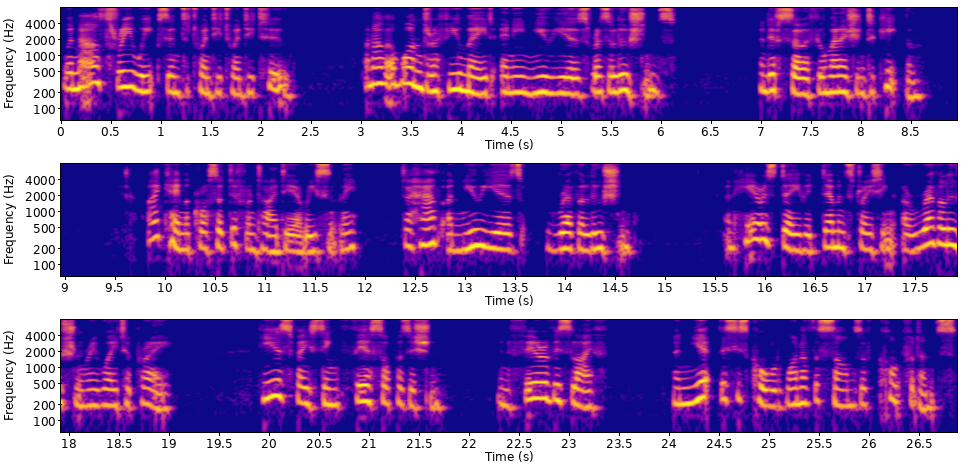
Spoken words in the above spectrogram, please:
We're now three weeks into 2022, and I wonder if you made any New Year's resolutions, and if so, if you're managing to keep them. I came across a different idea recently to have a New Year's revolution. And here is David demonstrating a revolutionary way to pray. He is facing fierce opposition, in fear of his life, and yet this is called one of the Psalms of confidence.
